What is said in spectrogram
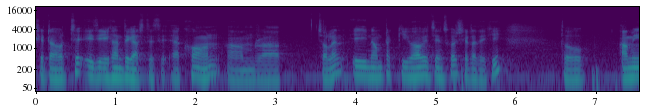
সেটা হচ্ছে এই যে এখান থেকে আসতেছে। এখন আমরা চলেন, এই নামটা কীভাবে চেঞ্জ করে সেটা দেখি। তো আমি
